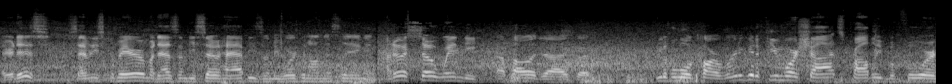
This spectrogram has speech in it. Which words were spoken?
There it is. 70s Camaro. My dad's gonna be so happy. He's gonna be working on this thing. And I know it's so windy. I apologize, but beautiful little car. We're gonna get a few more shots probably before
